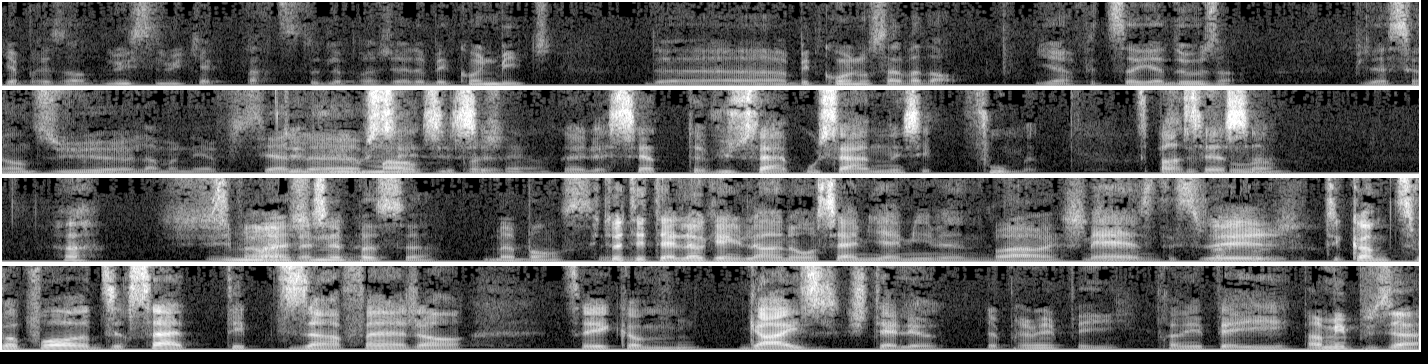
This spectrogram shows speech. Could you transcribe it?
il a présenté, lui c'est lui qui a parti tout le projet de Bitcoin Beach, de Bitcoin au Salvador. Il a fait ça il y a deux ans. Puis là c'est rendu euh, la monnaie officielle euh, mardi prochain. hein. Le 7, t'as vu ça, où ça a amené, c'est fou, man. Tu pensais à fou, ça? hein. Ah, J'imaginais pas ça. Mais bon, c'est. Puis toi, t'étais là quand il l'a annoncé à Miami, man. Ouais, ouais, Man, c'était super cool. tu comme tu vas pouvoir dire ça à tes petits-enfants, genre, tu sais, comme, Mhm. guys, j'étais là. Le premier pays. Premier pays. Parmi plusieurs,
